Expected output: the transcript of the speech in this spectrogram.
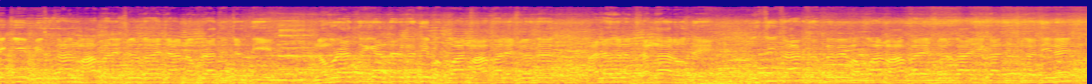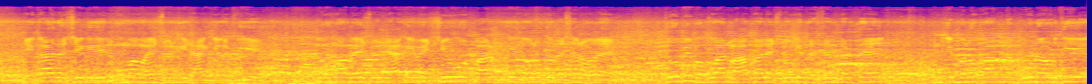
एक ही स्थान महाकालेश्वर का है, जहाँ नवरात्रि चलती है। नवरात्रि के अंतर्गत ही भगवान महाकालेश्वर के अलग अलग श्रृंगार होते हैं। उसी तारतम्य में भगवान महाकालेश्वर का एकादशी का दिन है। एकादशी के दिन उमा महेश्वर की झांकी लगती है। तो उमा महेश्वर की झांकी में शिव और पार्वती दोनों के दर्शन हो रहे हैं। जो भी भगवान महाकालेश्वर के दर्शन करते हैं, उनकी मनोकामना पूर्ण होती है।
